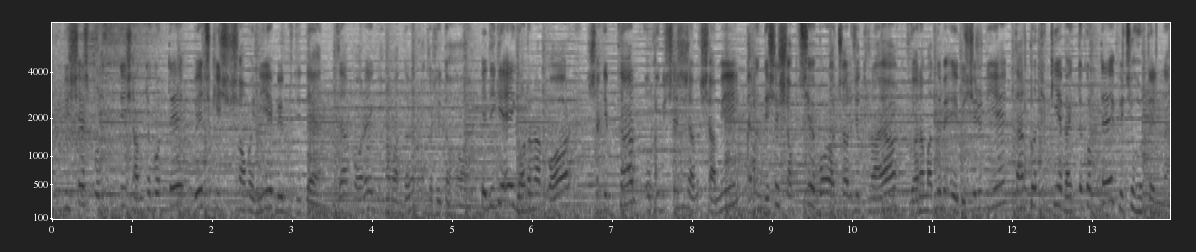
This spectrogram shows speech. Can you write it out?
উপবিশ্বাস পরিস্থিতি শান্ত করতে বেশ কিছু সময় নিয়ে বিবৃতি দেন, যা পরে গণমাধ্যমে প্রকাশিত হয়। এদিকে এই ঘটনার পর শাকিব খান অপবিশ্বাসের সাবেক এবং দেশের সবচেয়ে বড় চলচ্চিত্র নায়ক, গণমাধ্যমে এই বিষয়টি নিয়ে তার প্রতিক্রিয়া ব্যক্ত করতে কিছু হতেন না।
